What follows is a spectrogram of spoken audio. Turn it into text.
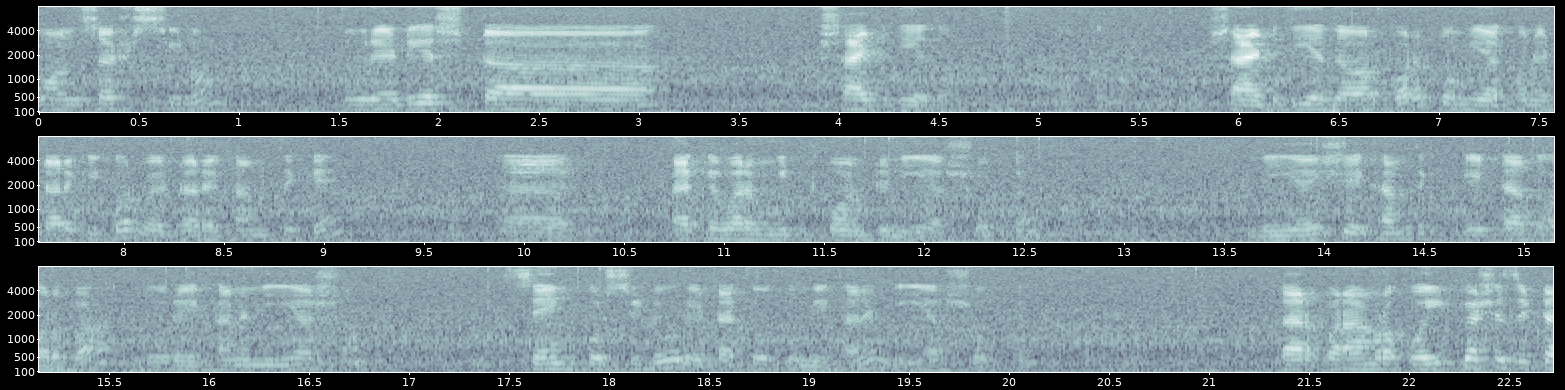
পঞ্চাশ ছিল। তুমি রেডিয়াসটা ষাট দিয়ে দাও। ষাট দিয়ে দেওয়ার পরে তুমি এখন এটার কি করবে? এটার এখান থেকে একেবারে মিড পয়েন্টে নিয়ে আসো ওকে নিয়ে এসে এখান থেকে এটা ধরবা, ধরে এখানে নিয়ে আসো। সেম প্রসিডিউর এটাকেও তুমি এখানে নিয়ে আসো ওকে তারপর আমরা ওই পাশে যেটা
